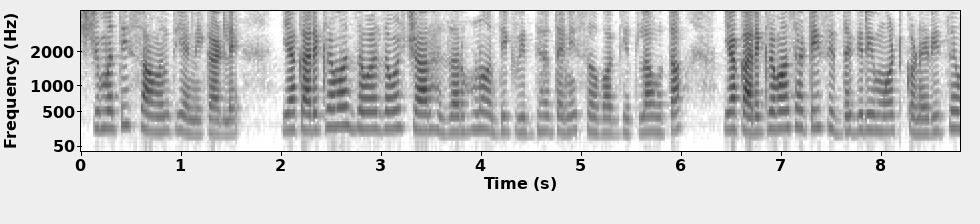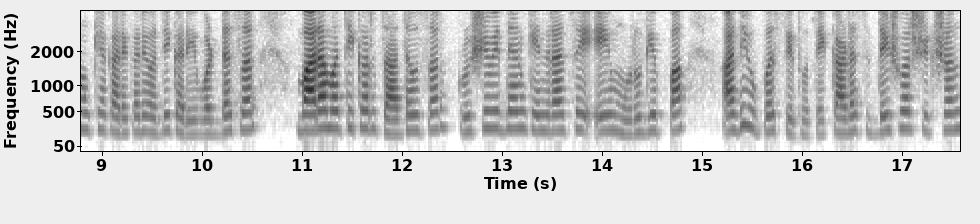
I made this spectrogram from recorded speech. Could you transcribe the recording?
श्रीमती सावंत यांनी काढले. या कार्यक्रमात जवळजवळ चार हजारहून अधिक विद्यार्थ्यांनी सहभाग घेतला होता. या कार्यक्रमासाठी सिद्धगिरी मठ कणेरीचे मुख्य कार्यकारी अधिकारी वड्डसर बारामतीकर जाधव सर कृषी विज्ञान केंद्राचे ए मुरुगेप्पा आदी उपस्थित होते. काडसिद्धेश्वर शिक्षण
